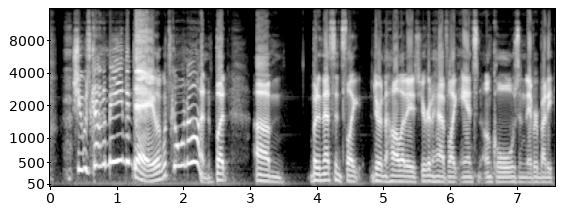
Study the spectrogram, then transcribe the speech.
she was kind of mean today. Like what's going on? But um, but in that sense, like during the holidays, you're gonna have like aunts and uncles and everybody.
